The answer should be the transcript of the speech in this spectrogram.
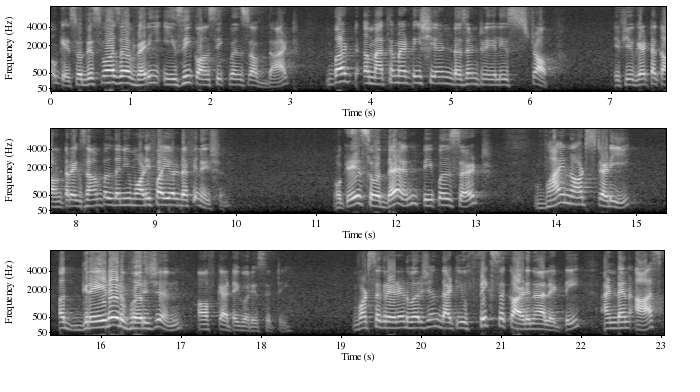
Okay, so this was a very easy consequence of that, but a mathematician doesn't really stop. If you get a counter example, then you modify your definition. Okay, so then people said, why not study a graded version of categoricity. What's the graded version? That you fix a cardinality and then ask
